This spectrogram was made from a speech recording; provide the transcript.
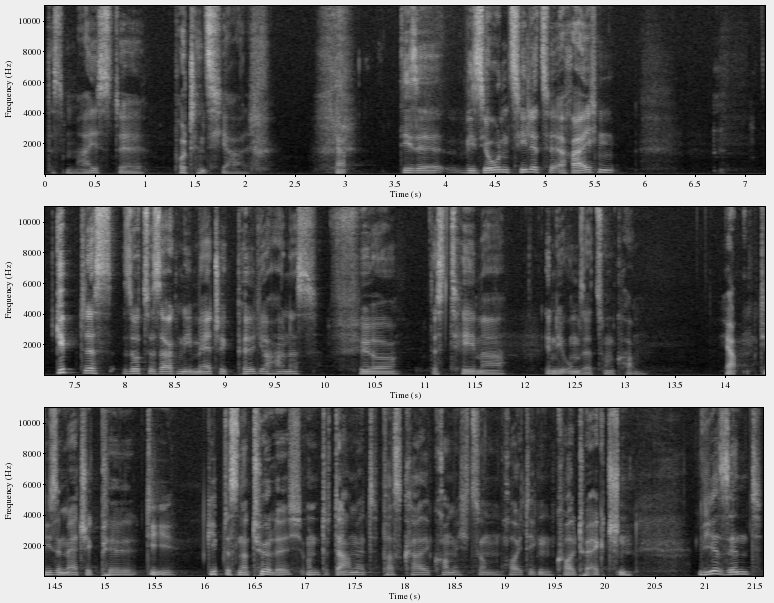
das meiste Potenzial. Ja diese Visionen, Ziele zu erreichen, gibt es sozusagen die Magic Pill, Johannes, für das Thema in die Umsetzung kommen? Ja, diese Magic Pill, die gibt es natürlich und damit, Pascal, komme ich zum heutigen Call to Action. Wir sind,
